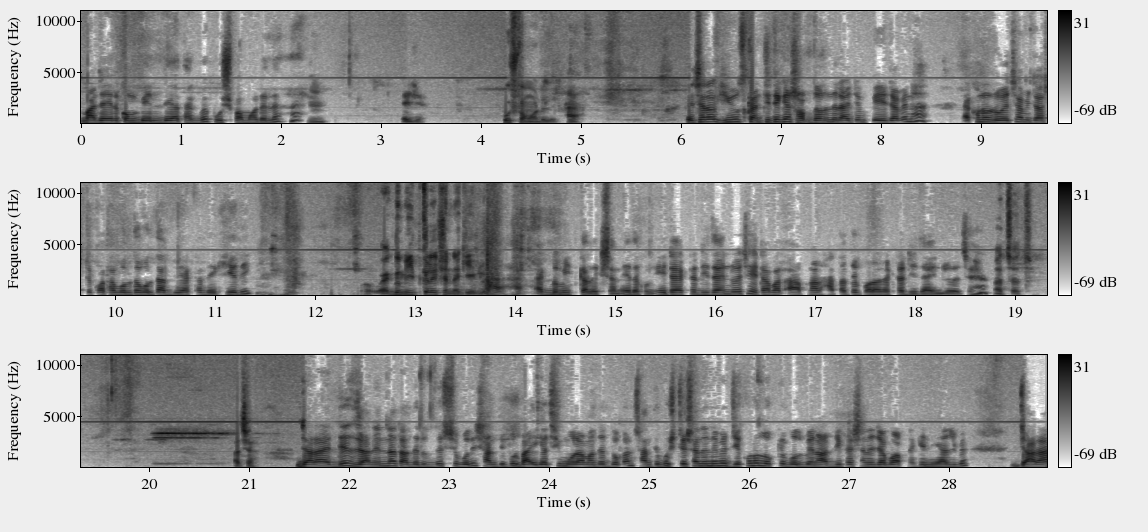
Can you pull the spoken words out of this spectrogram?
মাঝে এরকম বেল দেয়া থাকবে পুষ্পা মডেলে হ্যাঁ? হুম। এই যে। পুষ্পা মডেলের হ্যাঁ। এছাড়াও হিউজ কোয়ান্টিটি সব ধরনের আইটেম পেয়ে যাবেন হ্যাঁ? এখনও রয়েছে আমি জাস্ট কথা বলতে বলতে আর দুই একটা দেখিয়ে দিই। একদম ঈদ কালেকশন নাকি এগুলো? হ্যাঁ হ্যাঁ একদম ইট কালেকশন এই দেখুন এটা একটা ডিজাইন রয়েছে এটা আবার আপনার হাতাতে পরার একটা ডিজাইন রয়েছে হ্যাঁ? আচ্ছা আচ্ছা। আচ্ছা যারা অ্যাড্রেস জানেন না তাদের উদ্দেশ্যে বলি শান্তিপুর বাইগাছি মোড় আমাদের দোকান। শান্তিপুর স্টেশনে নেমে যে কোনো লোককে বলবেন আরডি ফ্যাশনে যাব আপনাকে নিয়ে আসবে। যারা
